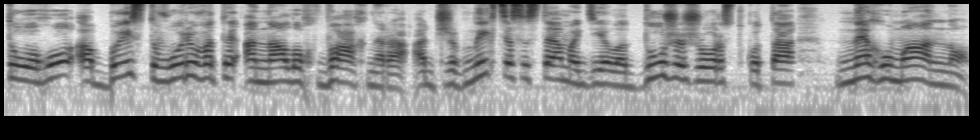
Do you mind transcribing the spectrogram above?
того, аби створювати аналог Вагнера, адже в них ця система діяла дуже жорстко та негуманно.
